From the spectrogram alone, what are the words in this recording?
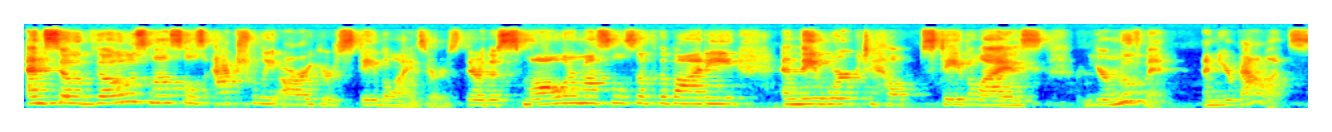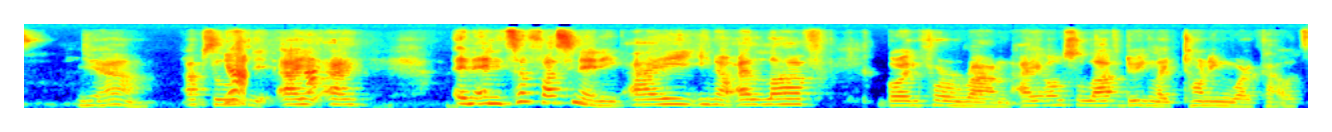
And so those muscles actually are your stabilizers. They're the smaller muscles of the body and they work to help stabilize your movement and your balance. Yeah, absolutely. Yeah. I I and and it's so fascinating. I you know, I love going for a run. I also love doing like toning workouts.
